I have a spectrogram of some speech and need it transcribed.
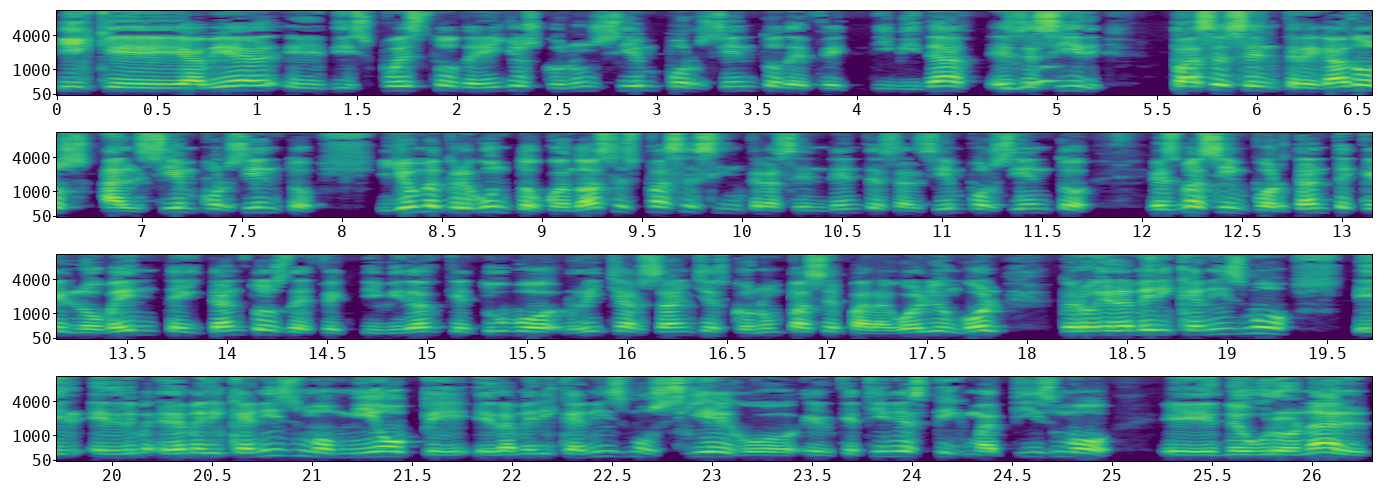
y que había eh, dispuesto de ellos con un 100% de efectividad, es decir, pases entregados al 100%. Y yo me pregunto, cuando haces pases intrascendentes al 100%, es más importante que el 90 y tantos de efectividad que tuvo Richard Sánchez con un pase para gol y un gol. Pero el americanismo, el, americanismo miope, el americanismo ciego, el que tiene astigmatismo eh, neuronal,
